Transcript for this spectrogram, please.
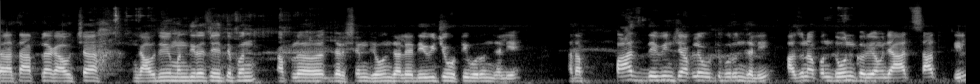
तर आता आपल्या गावच्या गावदेवी मंदिराच्या इथे पण आपलं दर्शन घेऊन झालंय. देवीची ओटी भरून झाली आहे आता पाच देवींची आपल्या ओटी भरून झाली. अजून आपण दोन करूया म्हणजे आज सात होतील.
